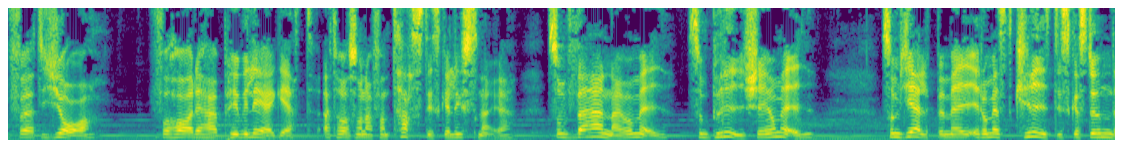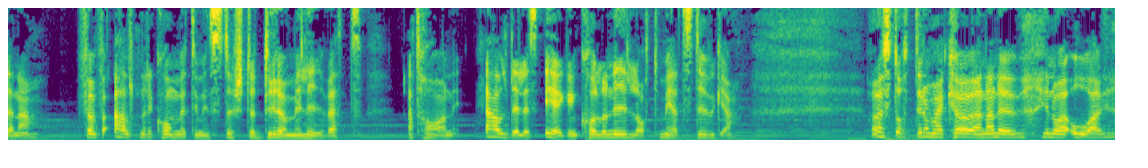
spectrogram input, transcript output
för att jag får ha det här privilegiet att ha sådana fantastiska lyssnare som värnar om mig, som bryr sig om mig, som hjälper mig i de mest kritiska stunderna. Framför allt när det kommer till min största dröm i livet, att ha en alldeles egen kolonilott med stuga. Jag har stått i de här köerna nu i några år.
